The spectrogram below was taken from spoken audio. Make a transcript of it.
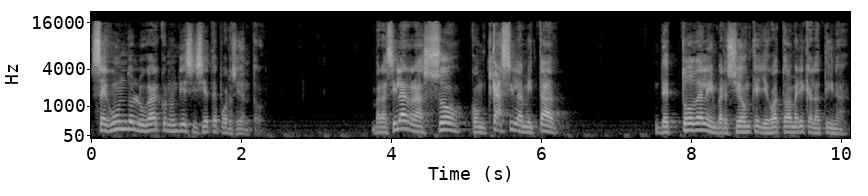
segundo lugar con un 17%. Brasil arrasó con casi la mitad de toda la inversión que llegó a toda América Latina.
